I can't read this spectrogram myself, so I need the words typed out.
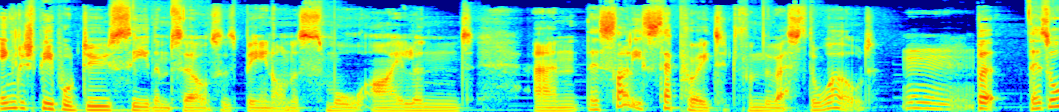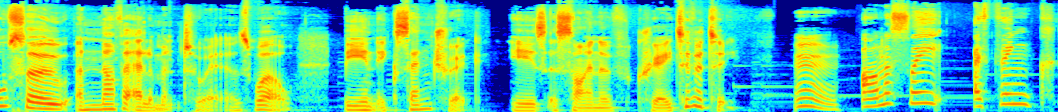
English people do see themselves as being on a small island and they're slightly separated from the rest of the world. Mm. But there's also another element to it as well. Being eccentric is a sign of creativity. Mm. Honestly, I think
